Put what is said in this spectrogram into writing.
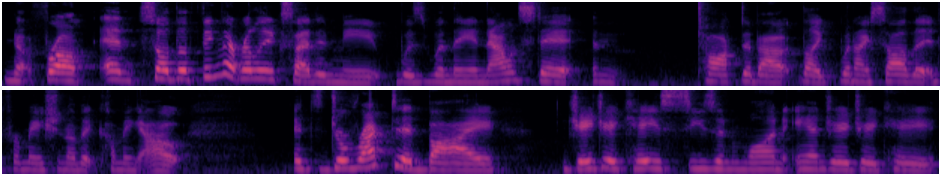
No, from and so the thing that really excited me was when they announced it and talked about like when I saw the information of it coming out. It's directed by JJK's season 1 and JJK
